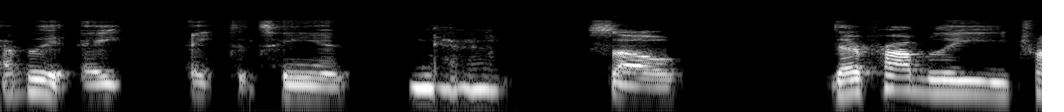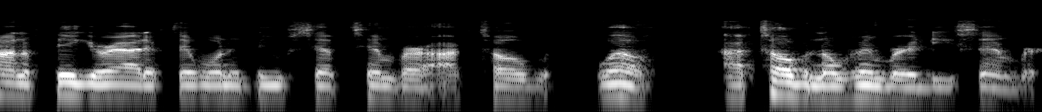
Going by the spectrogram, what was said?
I believe eight, eight to 10. Okay. So they're probably trying to figure out if they want to do September, October. Well, October, November, December.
